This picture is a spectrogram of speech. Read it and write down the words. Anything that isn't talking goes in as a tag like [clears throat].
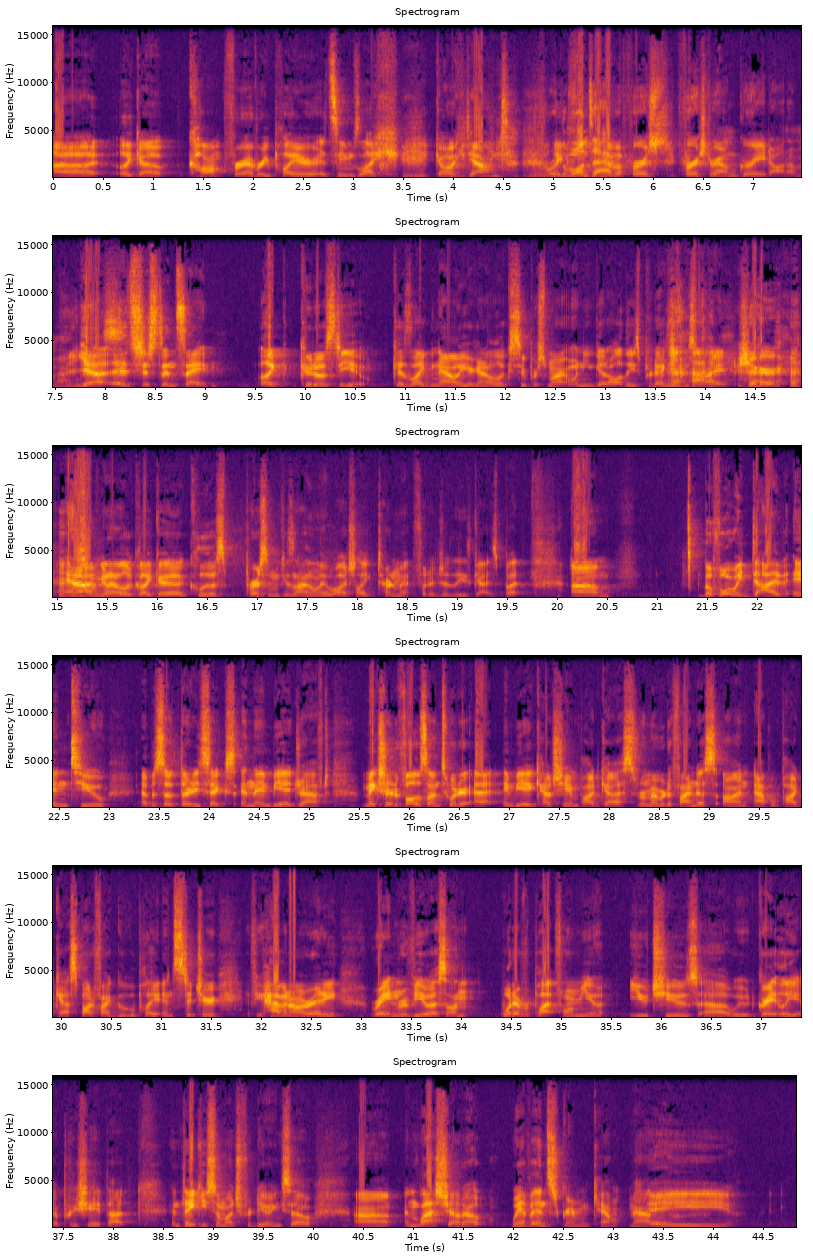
uh, like a comp for every player. It seems like [laughs] going down. To, like, the ones that have a first first round grade on them. yeah, it's just insane. Like kudos to you because like now you're gonna look super smart when you get all these predictions [laughs] right. sure. and I'm gonna look like a clueless person because I only watch like tournament footage of these guys. But um, before we dive into episode 36 and the NBA draft, make sure to follow us on Twitter at NBA Couch GM Podcast. Remember to find us on Apple Podcasts, Spotify, Google Play, and Stitcher. If you haven't already, rate and review us on whatever platform you you choose. Uh, we would greatly appreciate that, and thank you so much for doing so. Uh, and last shout out, we have an Instagram account, Matt. a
